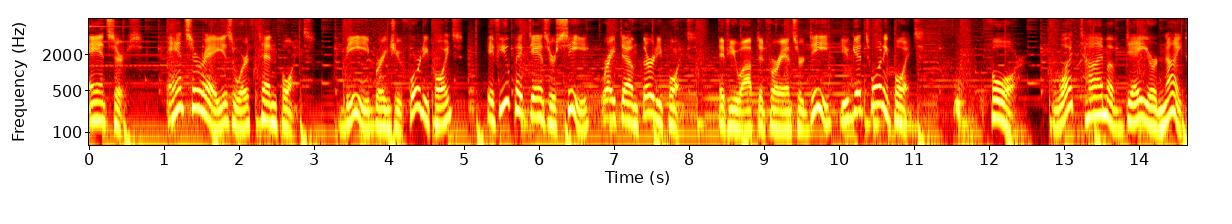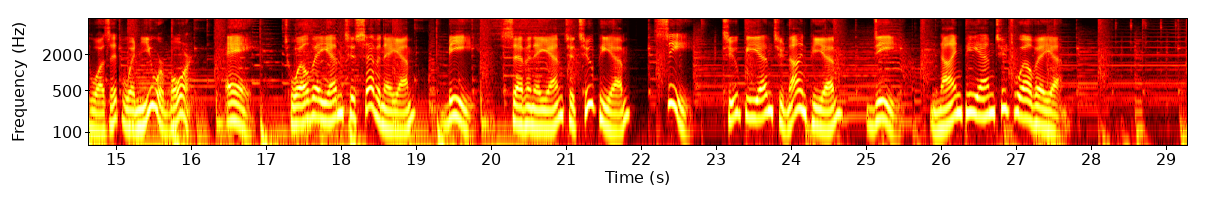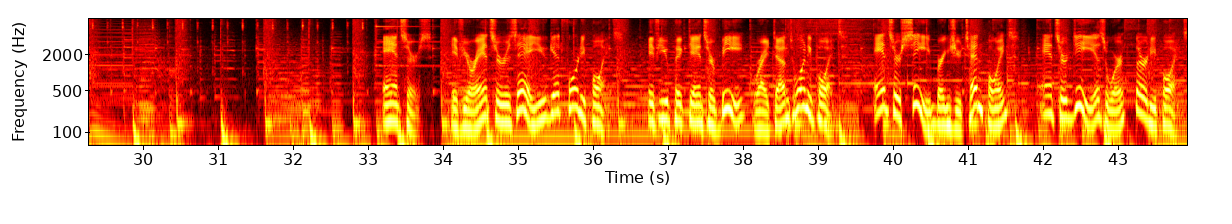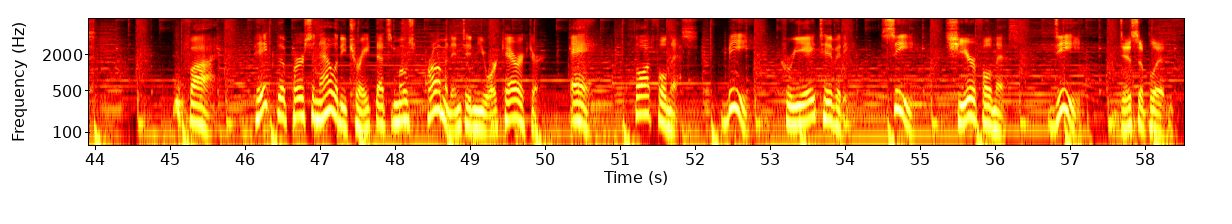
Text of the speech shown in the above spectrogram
Answers. Answer A is worth 10 points. B brings you 40 points. If you picked answer C, write down 30 points. If you opted for answer D, you get 20 points. 4. What time of day or night was it when you were born? A. 12 a.m. to 7 a.m. B. 7 a.m. to 2 p.m. C. 2 p.m. to 9 p.m. D. 9 p.m. to 12 a.m. Answers. If your answer is A, you get 40 points. If you picked answer B, write down 20 points. Answer C brings you 10 points. Answer D is worth 30 points. 5. Pick the personality trait that's most prominent in your character. A. Thoughtfulness. B. Creativity. C. Cheerfulness. D. Discipline.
